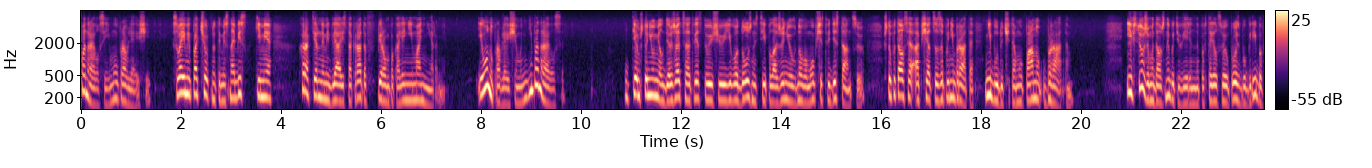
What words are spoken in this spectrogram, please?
понравился ему управляющий. Своими подчеркнутыми снобистскими, характерными для аристократов в первом поколении манерами. И он управляющему не понравился. Тем, что не умел держать соответствующую его должности и положению в новом обществе дистанцию, что пытался общаться за панибрата, не будучи тому пану братом. «И все же мы должны быть уверены», — повторил свою просьбу Грибов,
